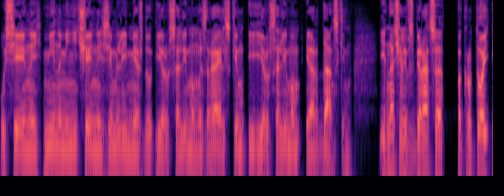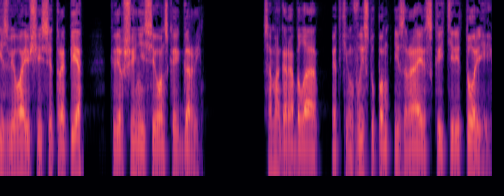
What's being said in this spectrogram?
усеянной минами ничейной земли между Иерусалимом Израильским и Иерусалимом Иорданским, и начали взбираться по крутой извивающейся тропе к вершине Сионской горы. Сама гора была этким выступом израильской территории,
